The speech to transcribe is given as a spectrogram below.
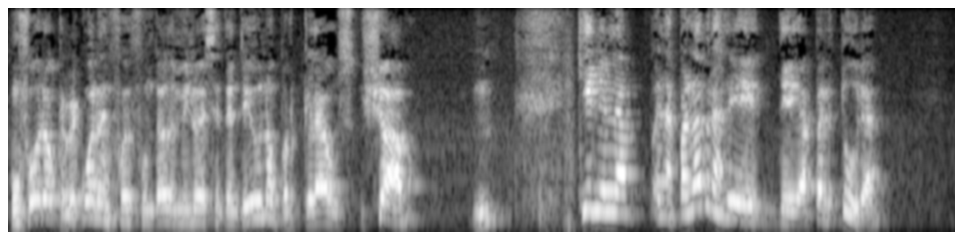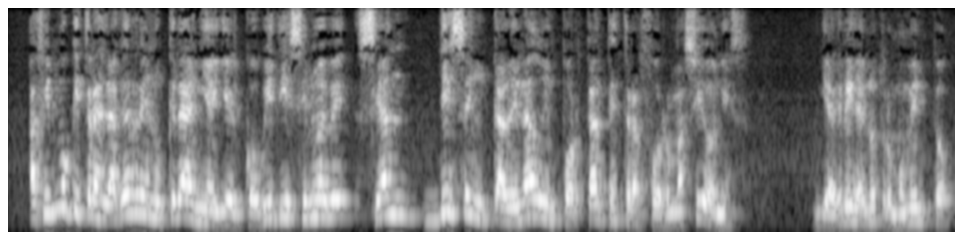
Un foro que recuerden fue fundado en 1971 por Klaus Schwab, quien en, las palabras de, de apertura afirmó que tras la guerra en Ucrania y el COVID-19 se han desencadenado importantes transformaciones. Y agrega en otro momento,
